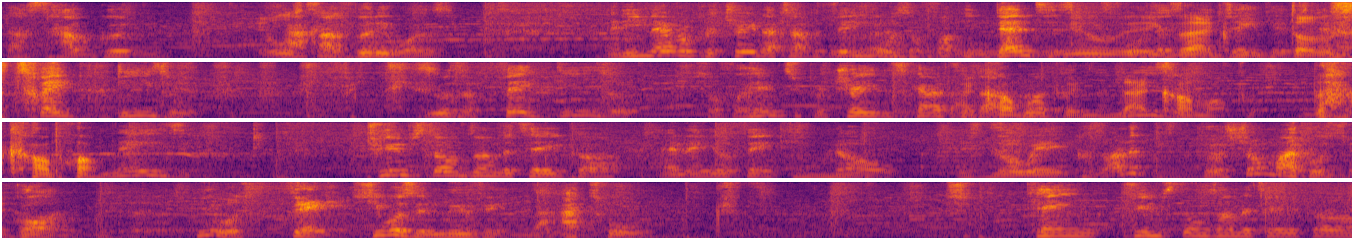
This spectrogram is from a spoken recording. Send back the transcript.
That's how good. It was That's how good he was. And he never portrayed that type of thing. He was a fucking dentist He was- before exactly, those- and a fake diesel. He was a fake diesel. So for him to portray this character That that, come up, amazing. that come up, that come up. amazing. Tombstone's Undertaker, and then you're thinking, no, there's no way, because because Shawn Michaels is gone. He was finished. He wasn't moving like, at all. Kane, Tombstone's Undertaker.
